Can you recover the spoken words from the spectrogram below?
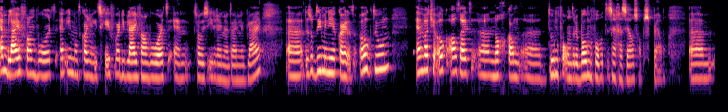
en blij van wordt. En iemand kan je iets geven waar die blij van wordt. En zo is iedereen uiteindelijk blij. Uh, dus op die manier kan je dat ook doen. En wat je ook altijd uh, nog kan uh, doen voor onder de boom bijvoorbeeld, is een gezelschapsspel. Um,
